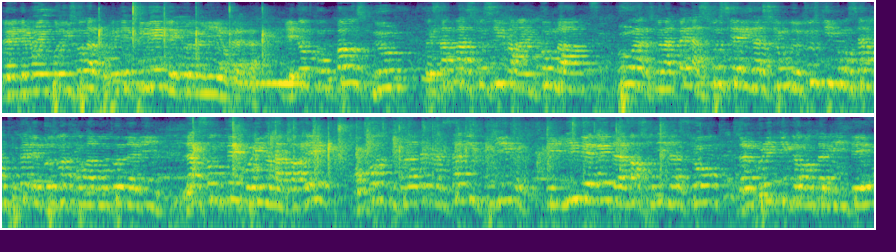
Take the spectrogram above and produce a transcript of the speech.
des moyens de production, de la propriété privée de l'économie en fait. Et donc on pense, nous, que ça passe aussi par un combat pour ce qu'on appelle la socialisation de tout ce qui concerne en tout cas les besoins fondamentaux de la vie. La santé, Pauline en a parlé, on pense qu'il faudra être un service public qui est libéré de la marchandisation, de la politique de rentabilité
